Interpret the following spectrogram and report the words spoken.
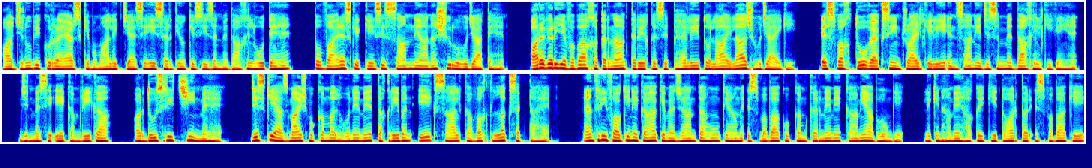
اور جنوبی کرائرس کے ممالک جیسے ہی سردیوں کے سیزن میں داخل ہوتے ہیں تو وائرس کے کیسز سامنے آنا شروع ہو جاتے ہیں۔ اور اگر یہ وبا خطرناک طریقے سے پھیلی تو لا علاج ہو جائے گی۔ اس وقت دو ویکسین ٹرائل کے لیے انسانی جسم میں داخل کی گئی ہیں، جن میں سے ایک امریکہ اور دوسری چین میں ہے، جس کی آزمائش مکمل ہونے میں تقریباً ایک سال کا وقت لگ سکتا ہے۔ اینتھنی فوکی نے کہا کہ میں جانتا ہوں کہ ہم اس وبا کو کم کرنے میں کامیاب ہوں گے، لیکن ہمیں حقیقی طور پر اس وبا کے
